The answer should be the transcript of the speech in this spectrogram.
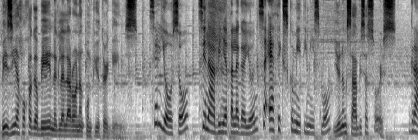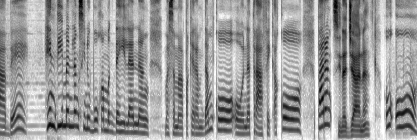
busy ako kagabi naglalaro ng computer games. Seryoso? Sinabi niya talaga yun sa ethics committee mismo? Yun ang sabi sa source. Grabe. Hindi man lang sinubukang magdahilan ng masama pakiramdam ko o na-traffic ako. Parang, Sinadya na, oo,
